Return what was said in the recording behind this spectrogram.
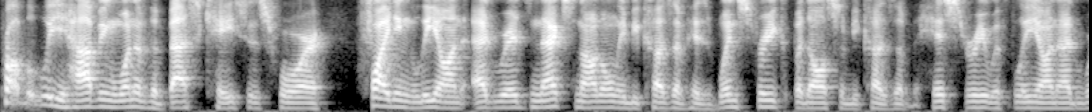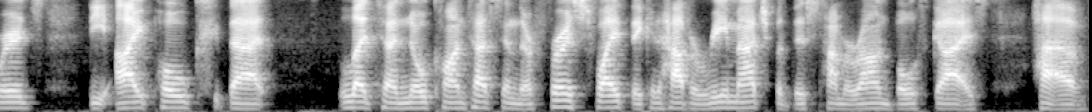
probably having one of the best cases for fighting Leon Edwards next, not only because of his win streak, but also because of the history with Leon Edwards, the eye poke that led to no contest in their first fight. They could have a rematch, but this time around, both guys have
